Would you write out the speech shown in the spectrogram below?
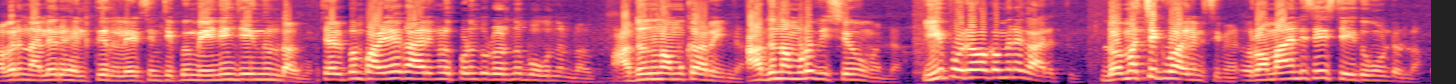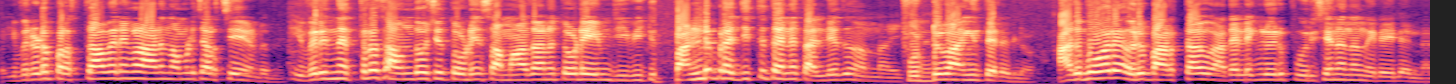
അവർ നല്ലൊരു ഹെൽത്തി റിലേഷൻഷിപ്പ് മെയിന്റെയിൻ ചെയ്യുന്നുണ്ടാകും. ചിലപ്പം പഴയ കാര്യങ്ങൾ ഇപ്പോഴും തുടർന്ന് പോകുന്നുണ്ടാകും. അതൊന്നും നമുക്കറിയില്ല. അത് നമ്മുടെ വിഷയവുമല്ല. ഈ പുരോഗമന കാലത്ത് ഡൊമസ്റ്റിക് വയലൻസിനെ റൊമാന്റിസൈസ് ചെയ്തുകൊണ്ടുള്ള ഇവരുടെ പ്രസ്താവനകളാണ് നമ്മൾ ചർച്ച ചെയ്യേണ്ടത്. ഇവരിന്ന് എത്ര സന്തോഷത്തോടെയും സമാധാനത്തോടെയും ജീവിക്കും. പണ്ട് പ്രജിത്ത് തന്നെ തല്ലിയത് നന്നായി. ഫുഡ് വാങ്ങി തരല്ലോ. അതുപോലെ ഒരു ഭർത്താവ് അതല്ലെങ്കിൽ ഒരു പുരുഷൻ എന്ന നിലയിലല്ല.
